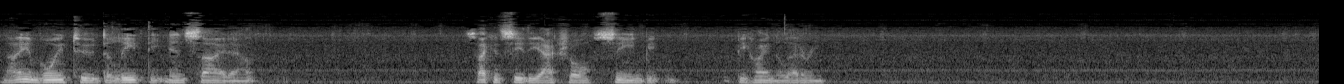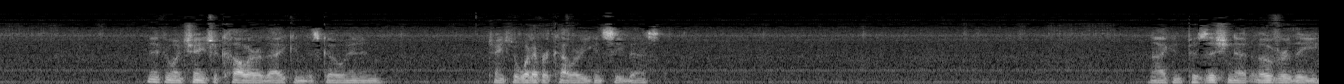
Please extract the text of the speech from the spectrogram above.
And I am going to delete the inside out so I can see the actual scene be behind the lettering. If you want to change the color of that, you can just go in and change to whatever color you can see best. Now I can position it over the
